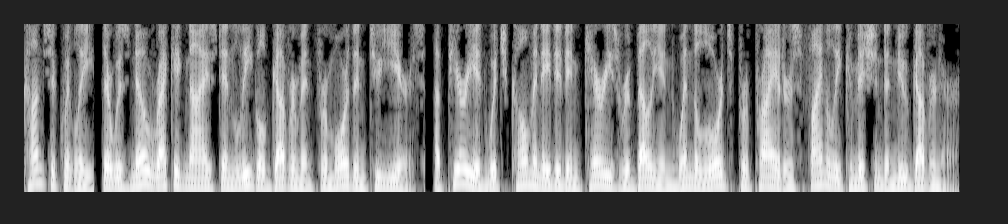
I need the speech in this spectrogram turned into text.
consequently, there was no recognized and legal government for more than two years, a period which culminated in Cary's Rebellion when the Lords Proprietors finally commissioned a new governor.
